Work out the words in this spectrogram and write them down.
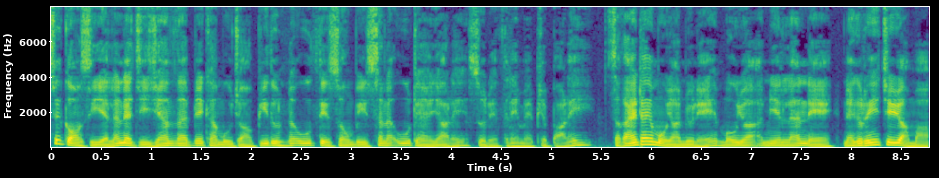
စစ်ကောင်စီရဲ့လက်နက်ကြီးရန်တမ်းပစ်ခတ်မှုကြောင့်ပြည်သူ2ဦးသေဆုံးပြီး12ဦးဒဏ်ရာရတယ်ဆိုတဲ့သတင်းပဲဖြစ်ပါတယ်။စကိုင်းတိုင်းမုံရွာမြို့နယ်မုံရွာအမြင့်လန်းနယ်နဂရင်းကျေးရွာမှာ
